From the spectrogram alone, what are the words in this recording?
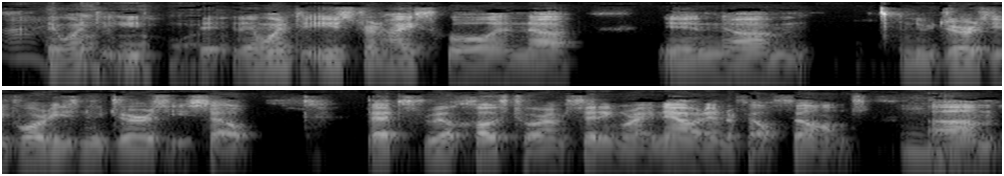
Ah. They went to oh, wow. they, they, went to Eastern High School in uh, in um, New Jersey, Voorhees, New Jersey. So that's real close to where I'm sitting right now at NFL Films. Mm. Um,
